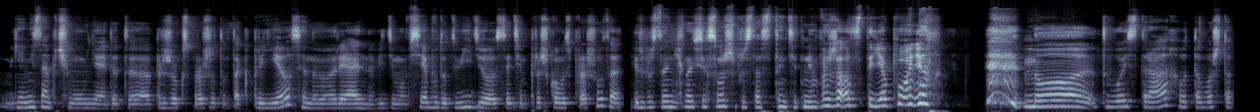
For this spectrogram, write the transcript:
я не знаю, почему у меня этот э, прыжок с парашютом так приелся, но реально, видимо, все будут видео с этим прыжком из парашюта, и ты просто на них на всех смотришь, просто отстаньте от меня, пожалуйста, я понял. Но твой страх вот того, что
